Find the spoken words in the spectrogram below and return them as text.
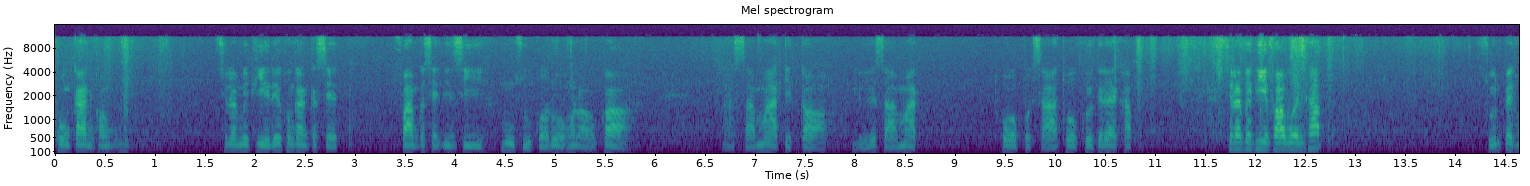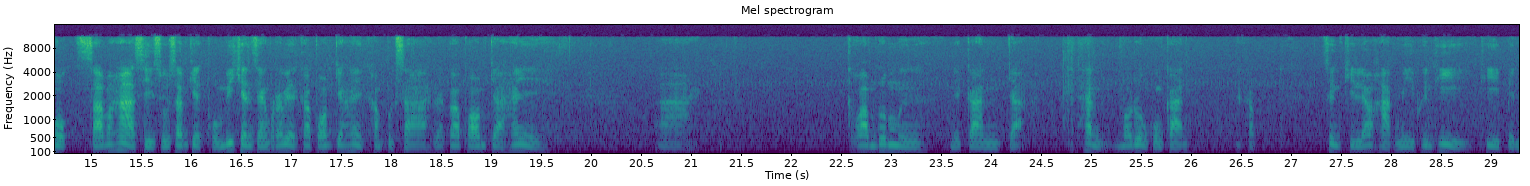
โครงการของ ซิลมีพีหรือโครงการเกษตรฟาร์มเกษตรอินทรีย์มุ่งสู่กอโรของเราก็สามารถติดต่อหรือสามารถโทรปรึกษาโทรคุยกันได้ครับศิลปพีฟาเวิร์นครับ0 8 6 3 5 4 0 3 7 ผมวิเชียนแสงประเวศครับ พร้อมจะให้คำปรึกษา แล้วก็พร้อมจะให้ความร่วมมือในการจะท่านมาร่วมโครงการนะครับ ซึ่งคิดแล้วหากมีพื้นที่ที่เป็น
